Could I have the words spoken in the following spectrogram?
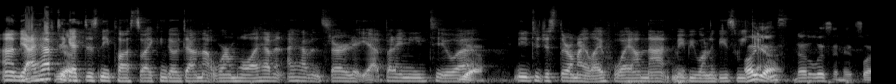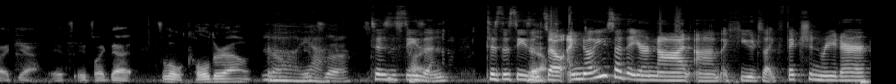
Um, yeah, I have to Yeah. get Disney Plus so I can go down that wormhole. I haven't, I haven't started it yet, but I need to. Uh, Yeah. Need to just throw my life away on that. Maybe one of these weekends. Oh yeah, no, listen, it's like yeah, it's it's like that. It's a little colder out. You know, Oh, yeah. It's, uh, Tis the it's time. season. Tis the season. Yeah. So I know you said that you're not um, a huge like fiction reader,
